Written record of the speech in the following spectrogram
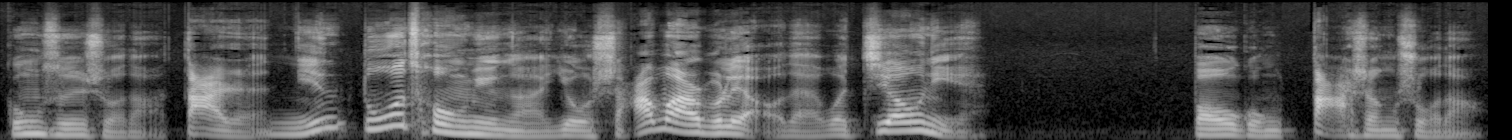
公孙说道大人您多聪明啊有啥玩不了的我教你。包公大声说道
